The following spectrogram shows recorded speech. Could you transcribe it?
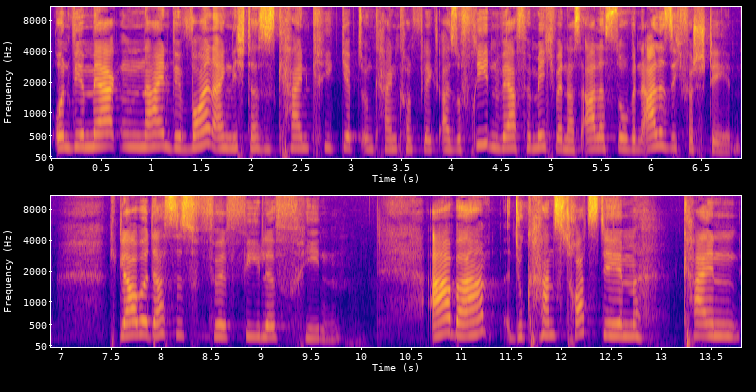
und wir merken, nein, wir wollen eigentlich, dass es keinen Krieg gibt und keinen Konflikt. Also Frieden wäre für mich, wenn das alles so, wenn alle sich verstehen. Ich glaube, das ist für viele Frieden. Aber du kannst trotzdem kein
